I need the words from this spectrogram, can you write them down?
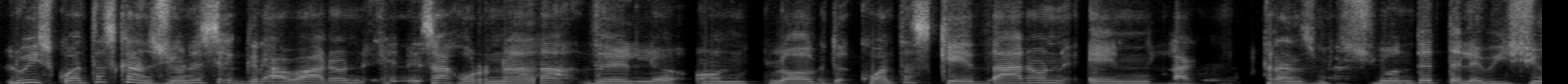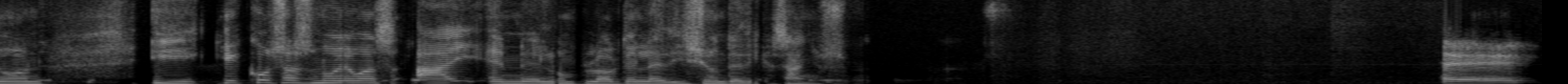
Luis, ¿cuántas canciones se grabaron en esa jornada del Unplugged? ¿Cuántas quedaron en la transmisión de televisión? ¿Y qué cosas nuevas hay en el Unplugged en la edición de 10 años? Eh,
